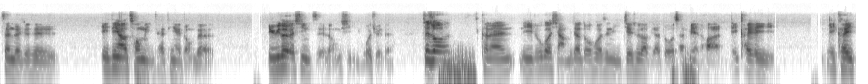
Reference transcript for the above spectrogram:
真的就是一定要聪明才听得懂的娱乐性质的东西。我觉得是说，可能你如果想比较多，或者是你接触到比较多层面的话，你可以，你可以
